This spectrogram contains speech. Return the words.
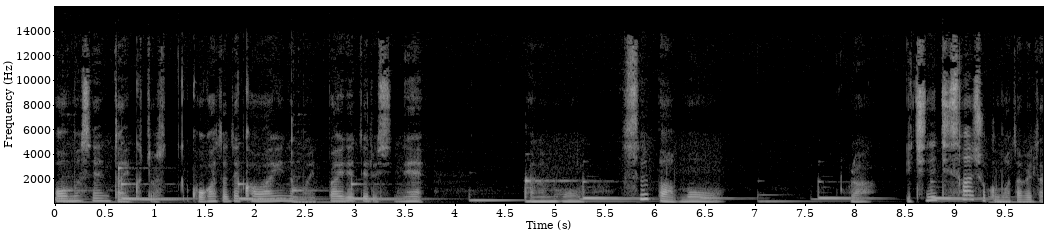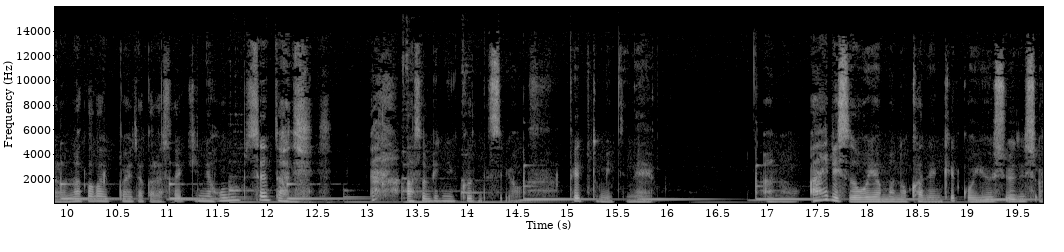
ホームセンター行くと小型で可愛いのもいっぱい出てるしね。あのもうスーパーも1日3食も食べたらお腹がいっぱいだから最近ねホームセンターに 遊びに行くんですよ。ペット見てねあのアイリスオーヤマの家電結構優秀でしょ。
